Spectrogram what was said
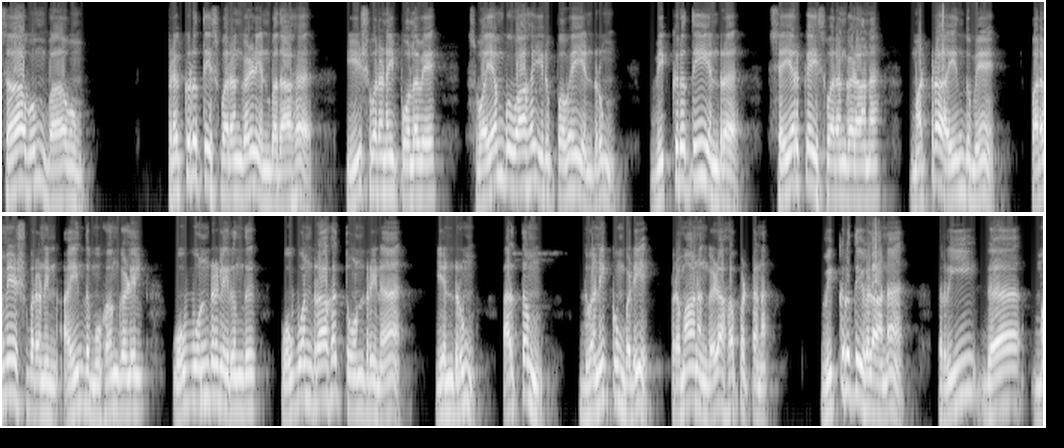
சவும் பாவும் பிரகிருதி ஸ்வரங்கள் என்பதாக ஈஸ்வரனைப் போலவே ஸ்வயம்புவாக இருப்பவை என்றும் விக்ருதி என்ற செயற்கை ஸ்வரங்களான மற்ற ஐந்துமே பரமேஸ்வரனின் ஐந்து முகங்களில் ஒவ்வொன்றிலிருந்து ஒவ்வொன்றாக தோன்றின என்றும் அர்த்தம் துவனிக்கும்படி பிரமாணங்கள் அகப்பட்டன. விக்ருதிகளான ரீ க ம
